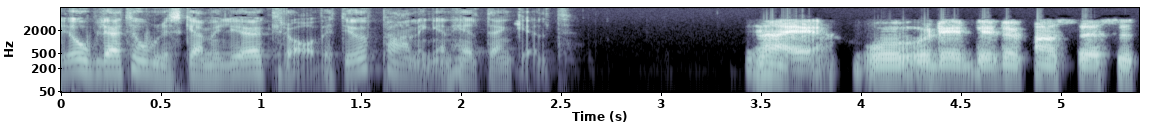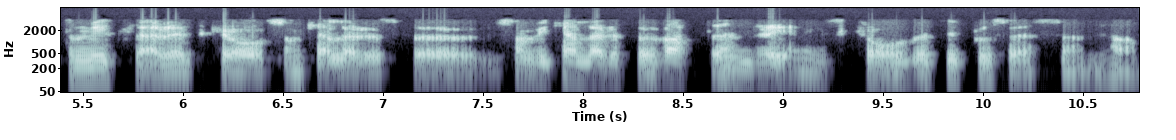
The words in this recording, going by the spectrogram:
det obligatoriska miljökravet i upphandlingen helt enkelt. Nej, och det, det, det fanns dessutom ytterligare ett krav som, kallades för, som vi kallade för vattenreningskravet i processen. Ja.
